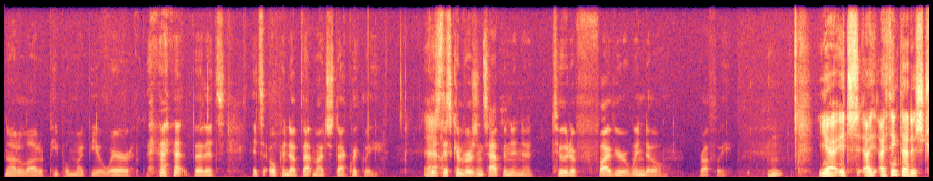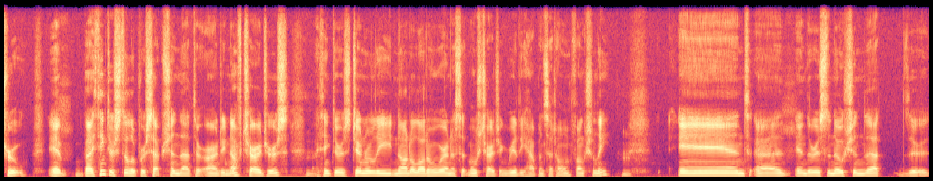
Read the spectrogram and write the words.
not a lot of people might be aware that it's it's opened up that much that quickly. Because uh, this conversion's happened in a two to five year window, roughly. Yeah, it's. I, I think that is true, uh, but I think there's still a perception that there aren't enough chargers. Hmm. I think there's generally not a lot of awareness that most charging really happens at home, functionally, hmm. and uh, and there is the notion that the,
